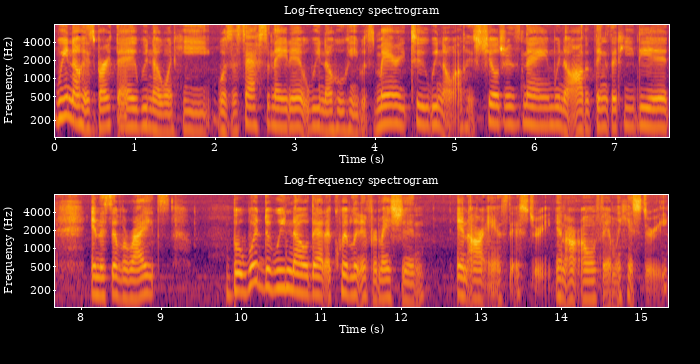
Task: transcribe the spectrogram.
We know his birthday, we know when he was assassinated, we know who he was married to, we know all his children's name, we know all the things that he did in the civil rights. But what do we know that equivalent information in our ancestry, in our own family history.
